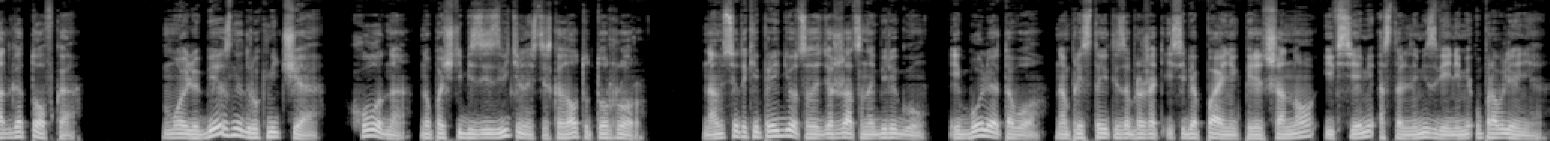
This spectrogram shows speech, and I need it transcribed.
Подготовка. Мой любезный друг меча. Холодно, но почти без язвительности сказал Туторрор. Нам все-таки придется задержаться на берегу. И более того, нам предстоит изображать из себя паник перед Шано и всеми остальными звеньями управления.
